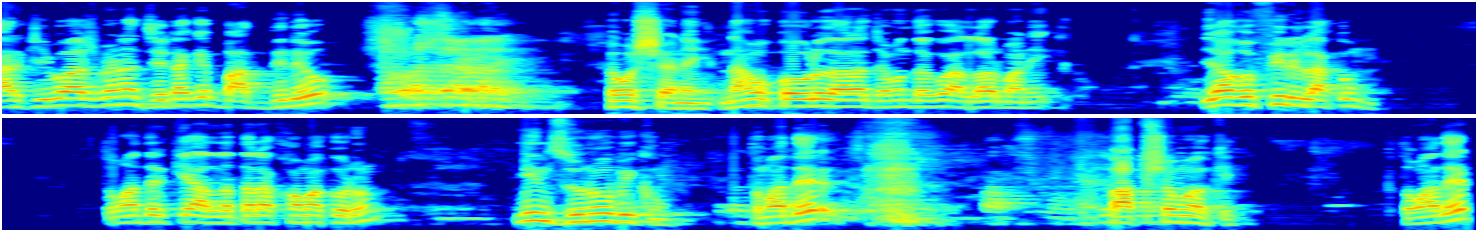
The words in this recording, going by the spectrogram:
তার কি আসবে না? যেটাকে বাদ দিলেও সমস্যা নেই। না হোক কৌল দ্বারা যেমন দেখো আল্লাহর বাণী, ইয়াগফির লাকুম, তোমাদেরকে আল্লাহ তালা ক্ষমা করুন, মিন জুনুবিকুম তোমাদের পাপসমূহকে, তোমাদের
